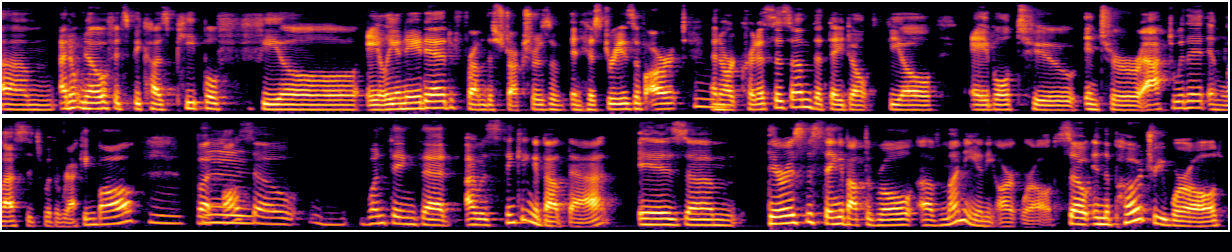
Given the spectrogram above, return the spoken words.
um, I don't know if it's because people feel alienated from the structures of and histories of art mm. and art criticism that they don't feel able to interact with it unless it's with a wrecking ball. Mm. But mm. also, one thing that I was thinking about that is um, there is this thing about the role of money in the art world. So in the poetry world,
